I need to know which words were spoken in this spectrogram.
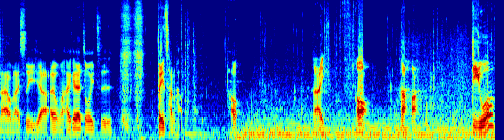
来，我们来试一下。哎，我们还可以再做一只，非常好。好，来，哦，哈哈，丢哦。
